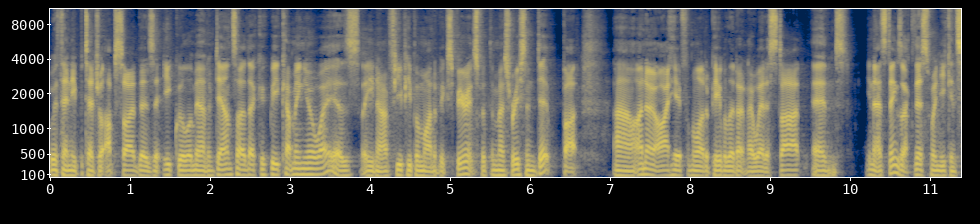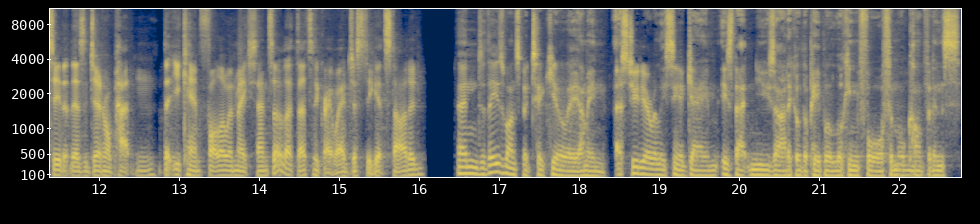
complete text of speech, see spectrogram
with any potential upside, there's an equal amount of downside that could be coming your way as, you know, a few people might have experienced with the most recent dip. But uh, I know I hear from a lot of people that don't know where to start. And, you know, it's things like this when you can see that there's a general pattern that you can follow and make sense of. That that's a great way just to get started. And these ones particularly, I mean, a studio releasing a game is that news article that people are looking for for more mm. confidence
